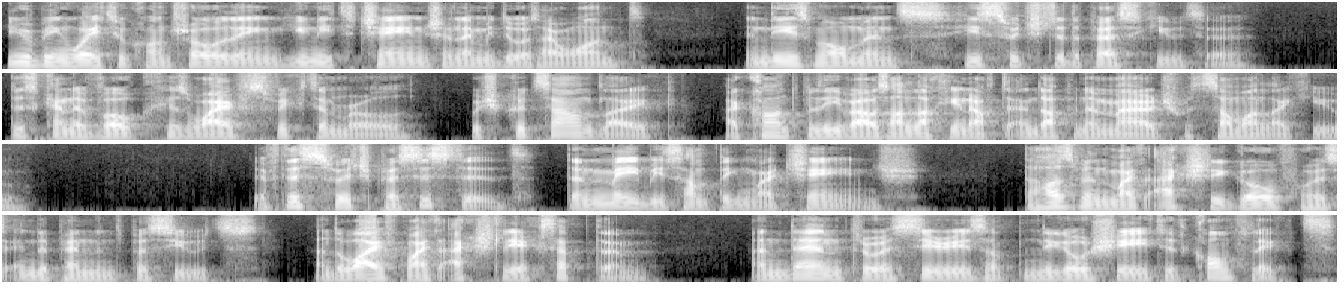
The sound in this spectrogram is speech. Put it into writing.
You're being way too controlling, you need to change and let me do what I want. In these moments, he's switched to the persecutor. This can evoke his wife's victim role, which could sound like, I can't believe I was unlucky enough to end up in a marriage with someone like you. If this switch persisted, then maybe something might change. The husband might actually go for his independent pursuits, and the wife might actually accept them. And then, through a series of negotiated conflicts,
